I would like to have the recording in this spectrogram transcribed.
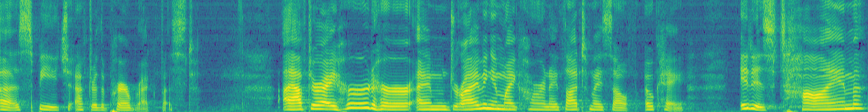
uh, speech after the prayer breakfast. After I heard her, I'm driving in my car and I thought to myself, okay, it is time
